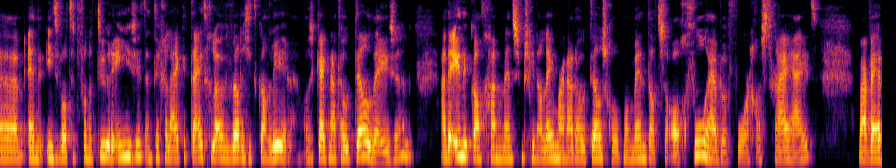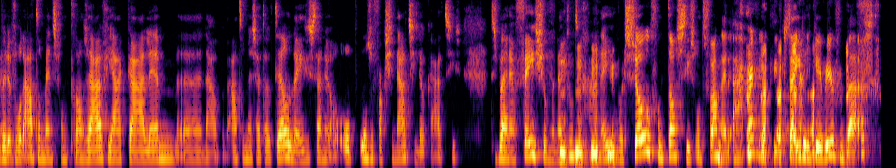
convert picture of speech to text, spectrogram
Um, en iets wat van nature in je zit. En tegelijkertijd geloof ik wel dat je het kan leren. Als ik kijk naar het hotelwezen. Aan de ene kant gaan mensen misschien alleen maar naar de hotelschool op het moment dat ze al gevoel hebben voor gastvrijheid. Maar we hebben bijvoorbeeld een aantal mensen van Transavia, KLM, uh, eh, nou, een aantal mensen uit hotelwezen staan nu al op onze vaccinatielocaties. Het is bijna een feestje om er naartoe te gaan. Hè? Je wordt zo fantastisch ontvangen daar. ik, sta iedere keer weer verbaasd.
